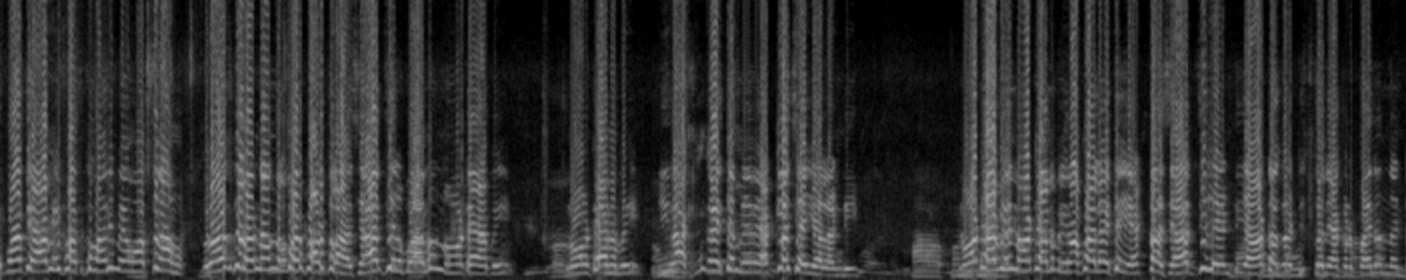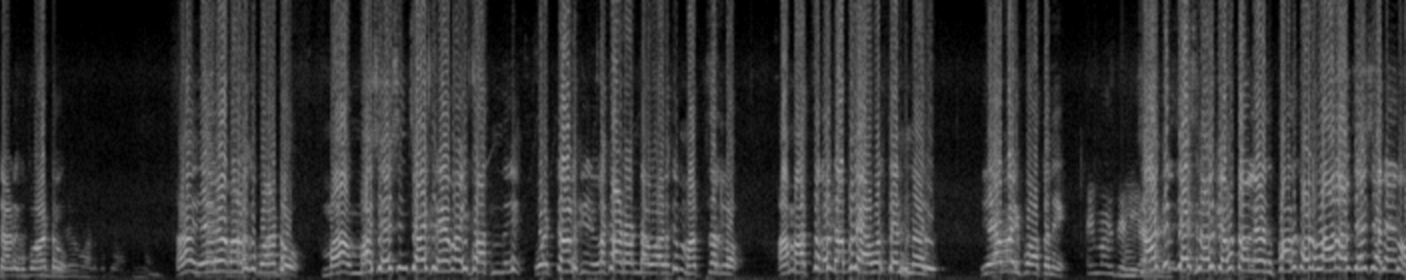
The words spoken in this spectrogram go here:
ఉపాధి హామీ పథకం అని మేము వస్తున్నాము. రోజుకి రెండు వందలు కూడా పడుతున్నా ఛార్జీలు బాను నూట యాభై నూట ఎనభై. ఈ రకంగా అయితే మేము ఎట్లా చేయాలండి? నూట యాభై నూట ఎనభై రూపాయలు అయితే ఎట్లా ఛార్జీలు ఏంటి? ఆటో కట్టించుకొని అక్కడ పని ఉందంటే అడగ బాటం ఆ, ఏరే వాళ్ళకి బాటం మా మా చేసిన చాకరీ ఏమైపోతుంది? ఒట్టాళ్ళకి ఇళ్ళ కాడ ఉండే వాళ్ళకి మచ్చర్లు. ఆ మచ్చర్ల డబ్బులు ఎవరు తింటున్నారు? ఏమైపోతున్నాయి? చాకరీ చేసిన వాళ్ళకి ఇవ్వటం లేదు. పదకొండు వారాలు చేశా నేను.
